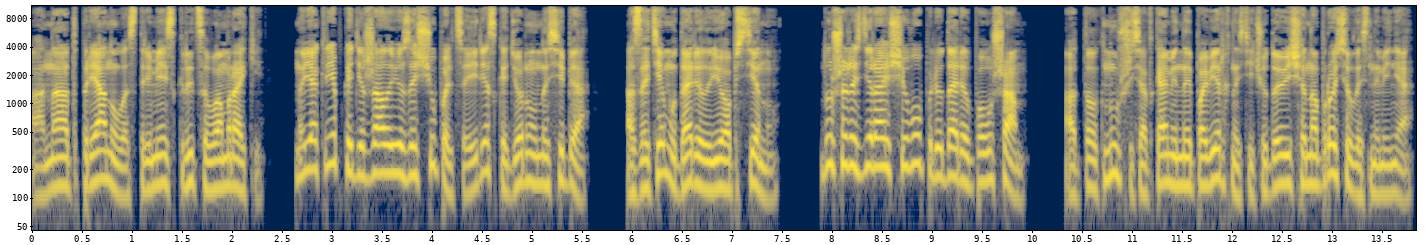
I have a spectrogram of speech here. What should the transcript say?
Она отпрянула, стремясь скрыться во мраке, но я крепко держал ее за щупальца и резко дернул на себя, а затем ударил ее об стену. Душераздирающий вопль ударил по ушам. Оттолкнувшись от каменной поверхности, чудовище набросилось на меня,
